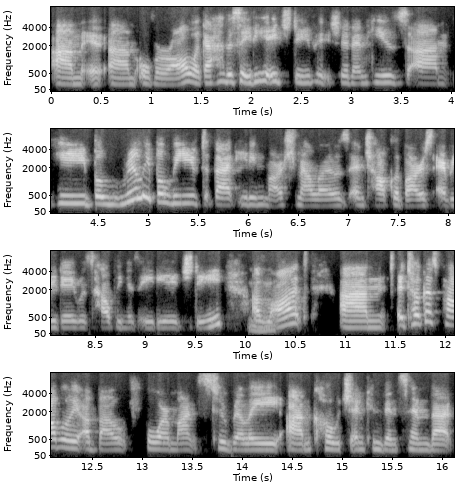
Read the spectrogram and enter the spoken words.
um, it, um, overall. Like I had this ADHD patient, and he's um, he be- really believed that eating marshmallows and chocolate bars every day was helping his ADHD mm-hmm. a lot. Um, it took us probably about four months to really um, coach and convince him that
